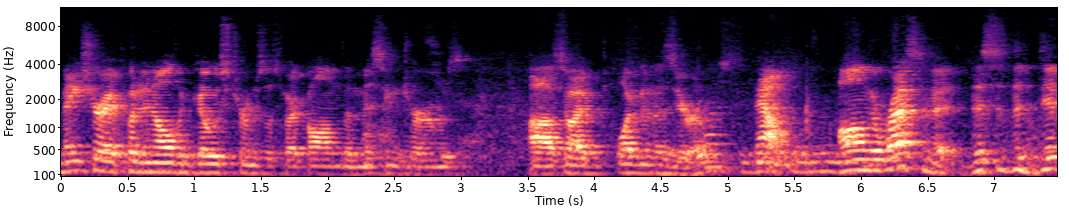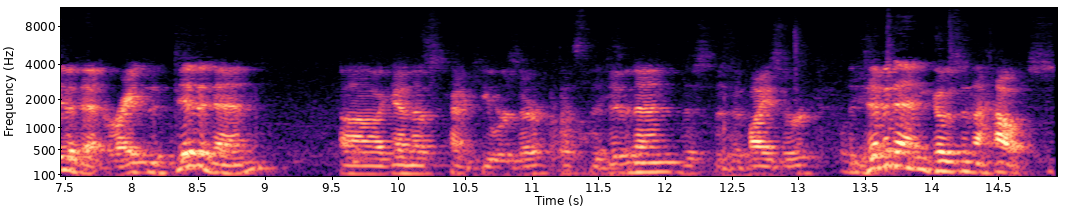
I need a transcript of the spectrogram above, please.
make sure I put in all the ghost terms, that's what I call them, the missing terms. Uh, so I plugged in the 0. Now, on the rest of it, this is the dividend, right? The dividend, uh, again, that's kind of keywords there. That's the dividend, this is the divisor. The dividend goes in the house.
